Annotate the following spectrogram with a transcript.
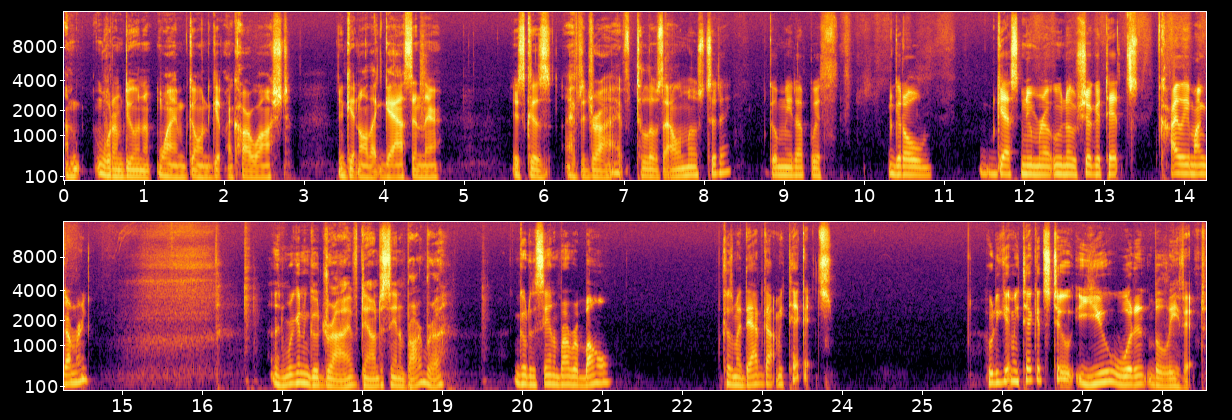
I'm what I'm doing why I'm going to get my car washed and getting all that gas in there is cuz I have to drive to Los Alamos today. Go meet up with good old guest numero uno sugar tits Kylie Montgomery. And then we're going to go drive down to Santa Barbara. Go to the Santa Barbara Bowl because my dad got me tickets. Who'd he get me tickets to? You wouldn't believe it.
